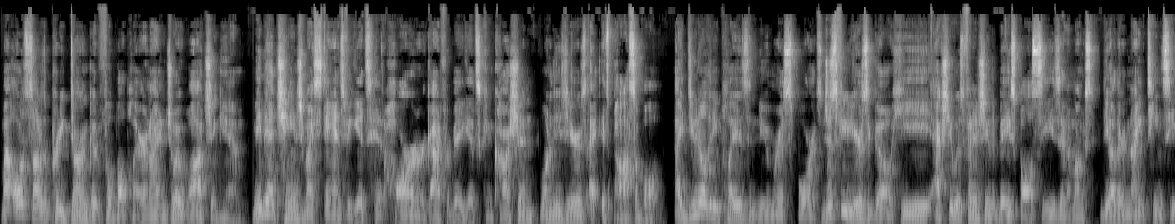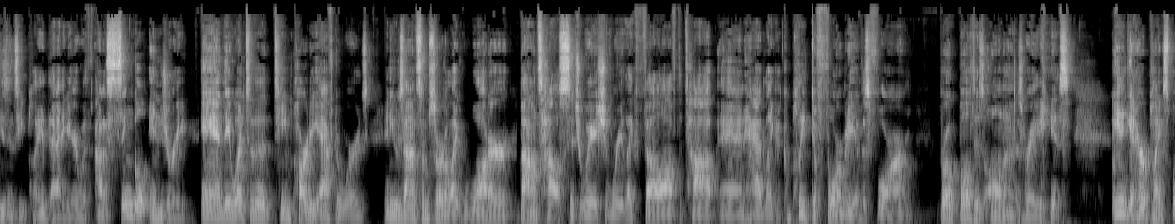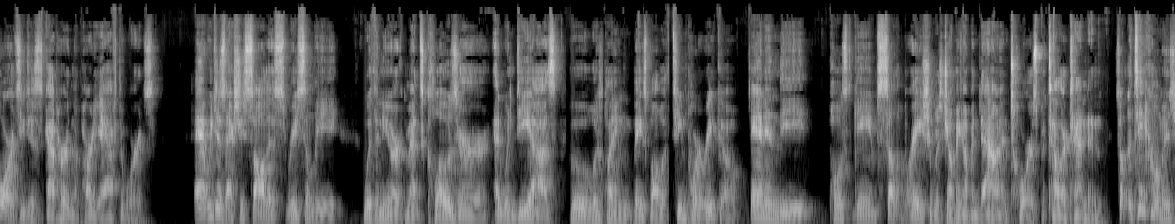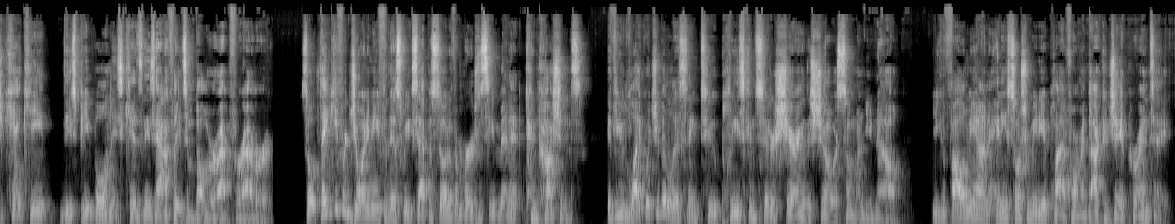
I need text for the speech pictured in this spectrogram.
My oldest son is a pretty darn good football player, and I enjoy watching him. Maybe I'd change my stance if he gets hit hard or, God forbid, gets concussion one of these years. It's possible. I do know that he plays in numerous sports. Just a few years ago, he actually was finishing the baseball season amongst the other 19 seasons he played that year without a single injury. And they went to the team party afterwards, and he was on some sort of like water bounce house situation where he like fell off the top and had like a complete deformity of his forearm, broke both his ulna and his radius. He didn't get hurt playing sports. He just got hurt in the party afterwards. And we just actually saw this recently with the New York Mets closer, Edwin Diaz, who was playing baseball with Team Puerto Rico. And in the post game celebration was jumping up and down and tore his patellar tendon. So the take home is you can't keep these people and these kids and these athletes in bubble wrap forever. So thank you for joining me for this week's episode of Emergency Minute Concussions. If you like what you've been listening to, please consider sharing the show with someone you know. You can follow me on any social media platform at Dr. J Parente.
